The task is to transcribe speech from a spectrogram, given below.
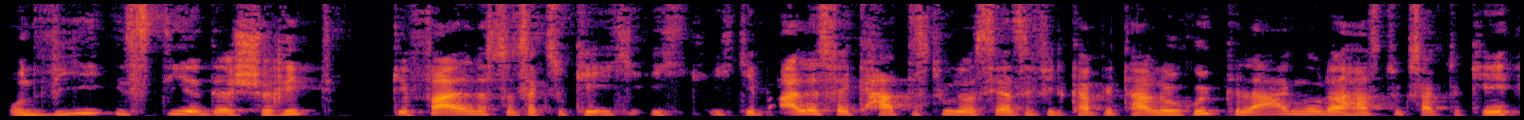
Und wie ist dir der Schritt gefallen, dass du sagst, okay, ich, ich, ich gebe alles weg. Hattest du da sehr, sehr viel Kapitalrücklagen oder hast du gesagt, okay,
